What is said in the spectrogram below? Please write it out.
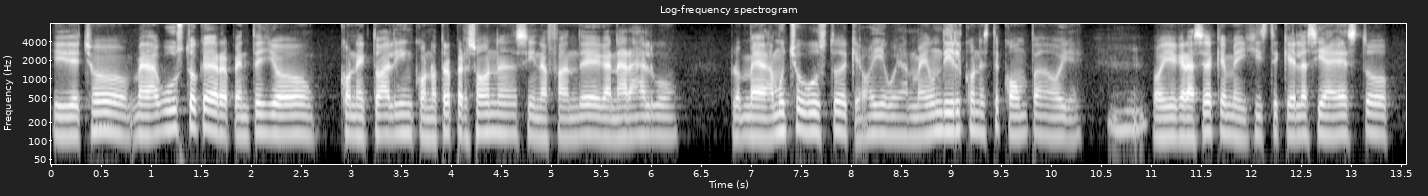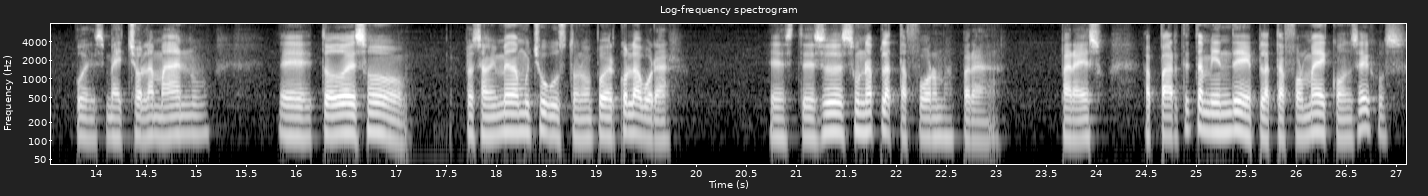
Y de hecho, me da gusto que de repente yo conecto a alguien con otra persona sin afán de ganar algo. Lo- Me da mucho gusto de que, oye, güey, armé un deal con este compa, oye. Oye, gracias a que me dijiste que él hacía esto, pues me echó la mano. Eh, todo eso, pues a mí me da mucho gusto, ¿no? Poder colaborar. Este, eso es una plataforma para, para eso. Aparte también de plataforma de consejos.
